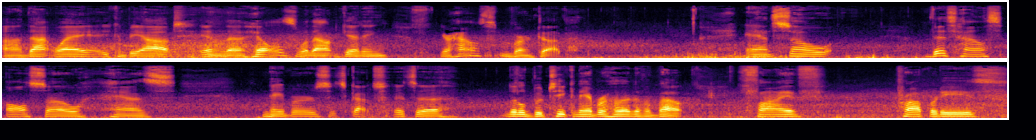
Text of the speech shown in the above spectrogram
uh, that way you can be out in the hills without getting your house burnt up. And so this house also has neighbors. It's got it's a little boutique neighborhood of about five properties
